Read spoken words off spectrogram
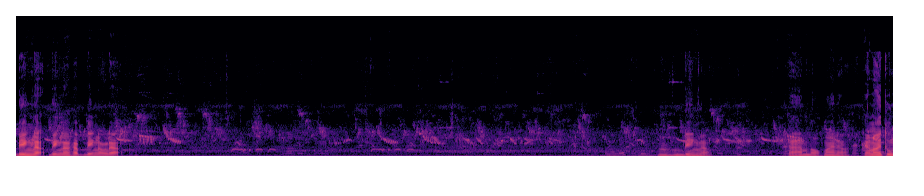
เบ่งแล้ว เบ่งแล้วครับ เบ่งออกแล้วเบ่งแล้วขามันออกมาแล้วแค่น้อยถุง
